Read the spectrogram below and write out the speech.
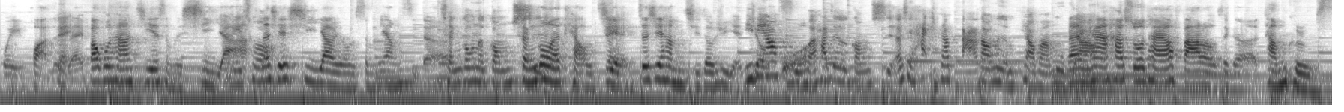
规划，对不对？对，包括他要接什么戏呀，没错，那些戏要有什么样子的成功的公式、成功的条件，这些他们其实都去研究，一定要符合他这个公式，而且他一定要达到那个票房目标。那你看，他说他要 follow 这个 Tom Cruise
